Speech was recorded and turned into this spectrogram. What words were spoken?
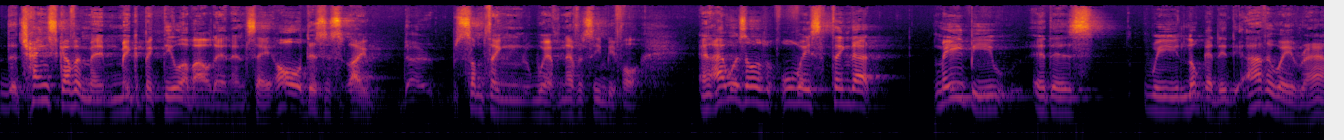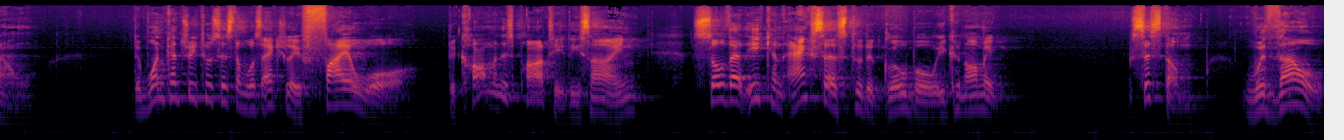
the Chinese government make a big deal about it and say, "Oh, this is like uh, something we have never seen before. And I was always think that maybe it is we look at it the other way around. The one country, two system was actually a firewall the Communist Party designed so that it can access to the global economic system without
